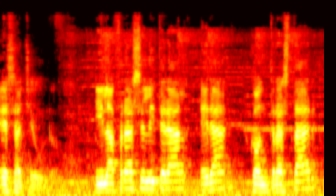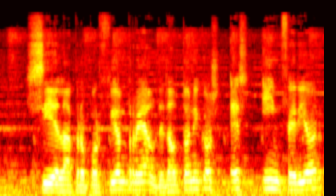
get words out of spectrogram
es H1. Y la frase literal era contrastar si la proporción real de daltónicos es inferior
